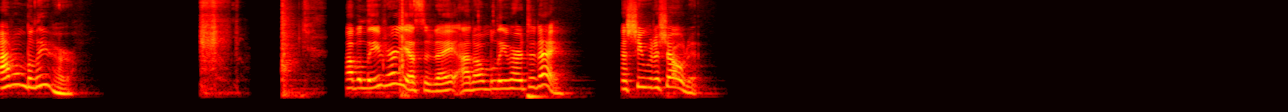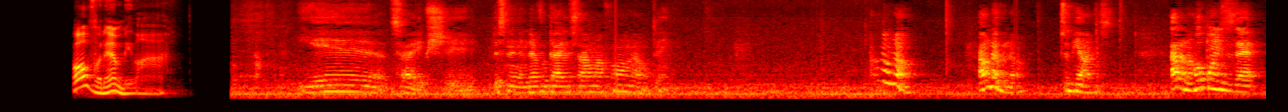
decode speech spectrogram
don't believe her. I believed her yesterday. I don't believe her today. Because she would have showed it. Both of them be lying. Yeah, type shit. This nigga never got inside my phone. I don't think. I don't know. I'll never know. To be honest, I don't know. Whole point is that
